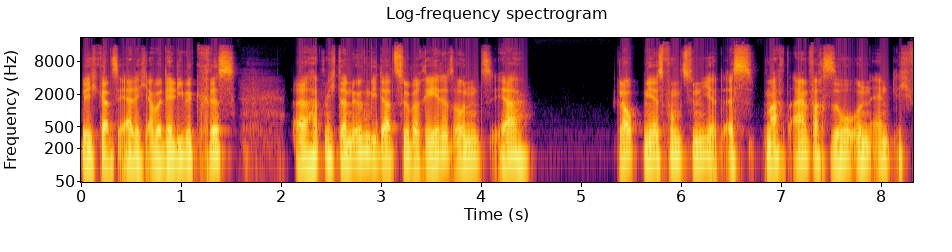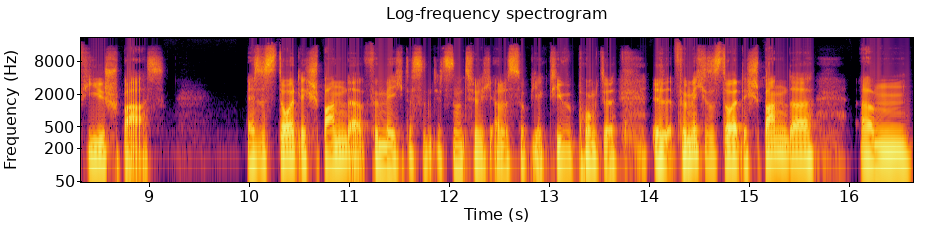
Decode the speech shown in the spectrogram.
bin ich ganz ehrlich. Aber der liebe Chris äh, hat mich dann irgendwie dazu überredet und ja, Glaubt mir, es funktioniert. Es macht einfach so unendlich viel Spaß. Es ist deutlich spannender für mich. Das sind jetzt natürlich alles subjektive Punkte. Äh, für mich ist es deutlich spannender. Ähm,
